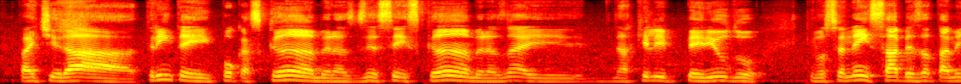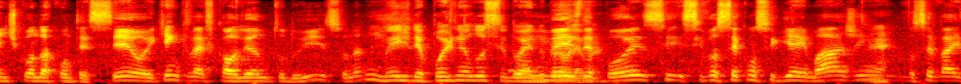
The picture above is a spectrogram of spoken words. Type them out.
vai tirar 30 e poucas câmeras, 16 câmeras, né? E naquele período que você nem sabe exatamente quando aconteceu e quem que vai ficar olhando tudo isso, né? Um mês depois não elucidou ainda Um mês problema. depois, se, se você conseguir a imagem, é. você vai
